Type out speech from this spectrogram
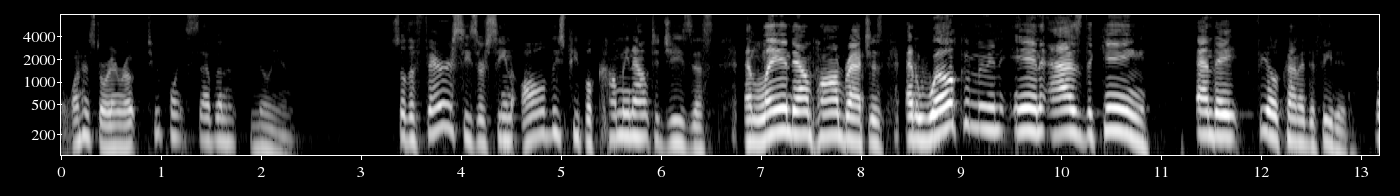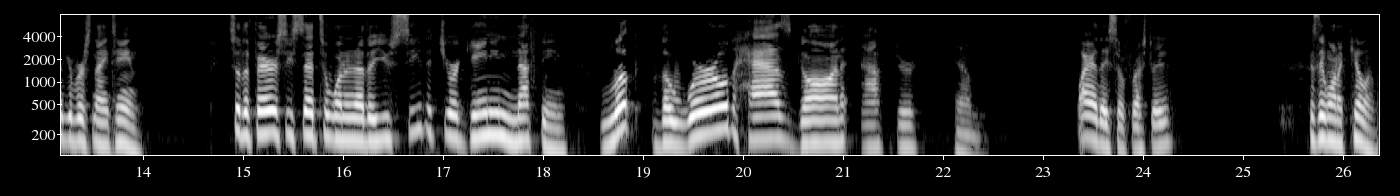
But one historian wrote 2.7 million. So the Pharisees are seeing all these people coming out to Jesus and laying down palm branches and welcoming in as the king, and they feel kind of defeated. Look at verse 19. So the Pharisees said to one another, You see that you are gaining nothing. Look, the world has gone after him. Why are they so frustrated? Because they want to kill him.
